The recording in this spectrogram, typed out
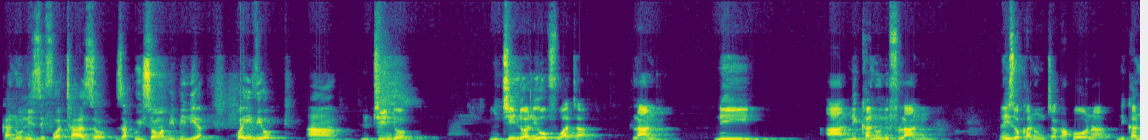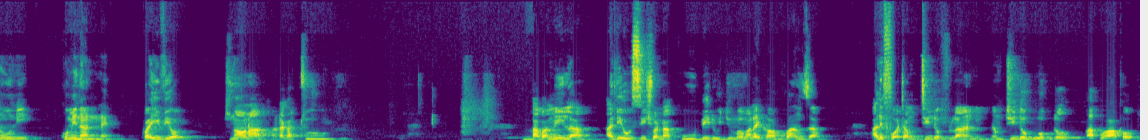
kanuni zifuatazo za kuisoma Biblia. Kwa hivyo uh, mtindo mtindo aliofuata plan ni uh, ni kanuni fulani, na hizo kanuni tutakapoona ni kanuni kumi na nne. Kwa hivyo tunaona, nataka tu Baba Mila aliyehusishwa na kuhubiri ujumbe wa malaika wa kwanza alifuata mtindo fulani, na mtindo huo kutoka hapo hapo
